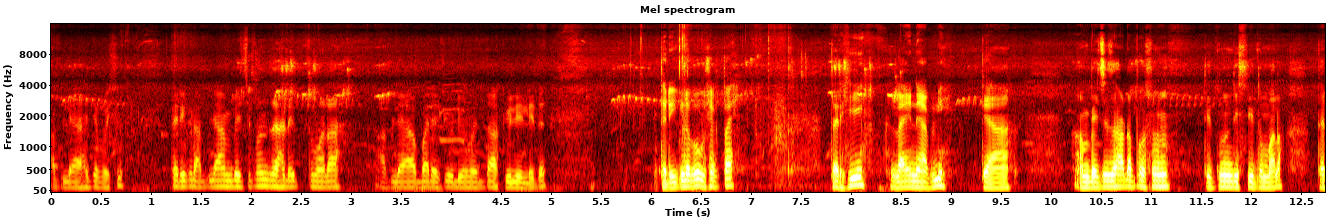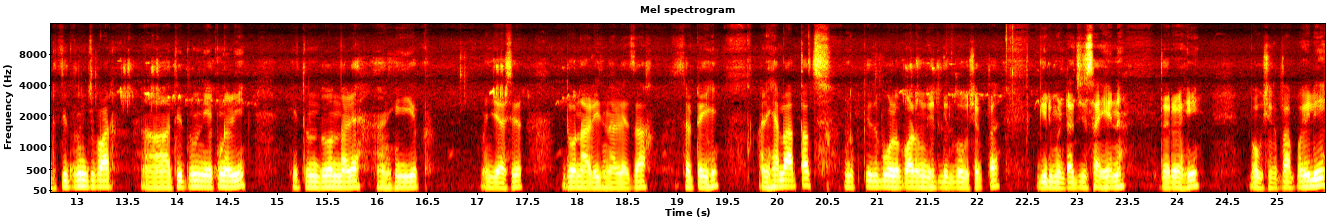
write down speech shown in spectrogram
आपल्या ह्याच्यापाशी. तर इकडं आपल्या आंब्याची पण झाडे तुम्हाला आपल्या बऱ्याच व्हिडिओमध्ये दाखविलेली तर तर इकडं बघू शकताय. तर ही लाईन आहे आपली त्या आंब्याच्या झाडापासून तिथून दिसते तुम्हाला. तर तिथूनची पार तिथून एक नळी इथून दोन नळ्या आणि ही एक म्हणजे असे दोन अडीच नळ्याचा सटही आणि ह्याला आताच नुकतीच बोळं पाडून घेतली बघू शकता. गिरमिटाची साह्यानं तर ही बघू शकता पहिली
